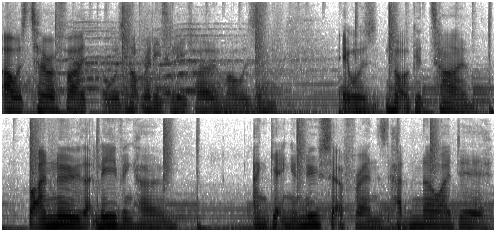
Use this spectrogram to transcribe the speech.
I was terrified, I was not ready to leave home, I was in, it was not a good time. But I knew that leaving home and getting a new set of friends had no idea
